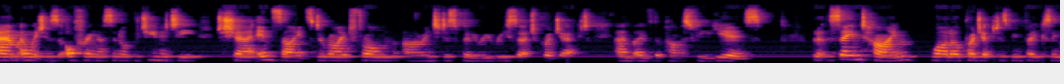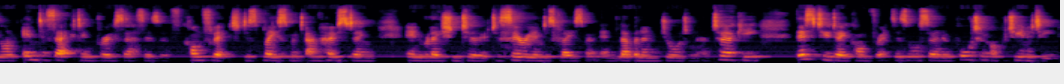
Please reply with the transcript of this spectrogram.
um, and which is offering us an opportunity to share insights derived from our interdisciplinary research project um, over the past few years. But at the same time, while our project has been focusing on intersecting processes of conflict, displacement, and hosting in relation to, to Syrian displacement in Lebanon, Jordan, and Turkey, this two day conference is also an important opportunity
